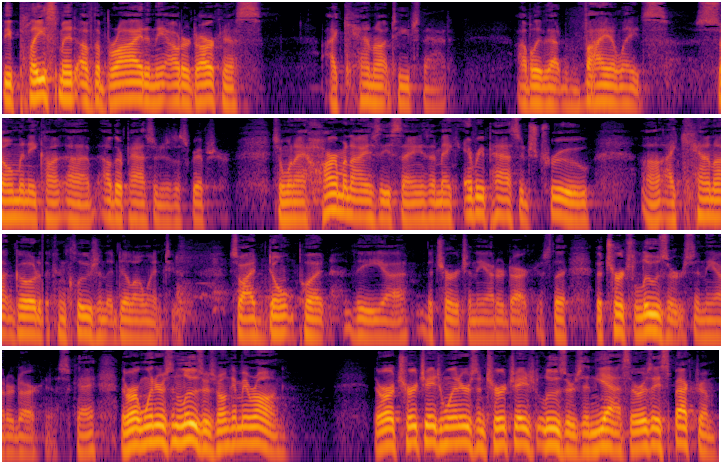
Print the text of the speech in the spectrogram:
the placement of the bride in the outer darkness, I cannot teach that. I believe that violates so many uh, other passages of Scripture. So when I harmonize these things and make every passage true, uh, I cannot go to the conclusion that Dillow went to. So I don't put the uh, the church in the outer darkness, the the church losers in the outer darkness. Okay, there are winners and losers. Don't get me wrong. There are church age winners and church age losers, and yes, there is a spectrum.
